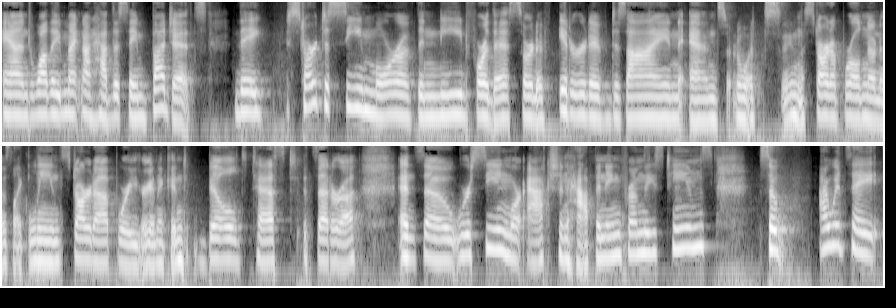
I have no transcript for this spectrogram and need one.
And while they might not have the same budgets, they start to see more of the need for this sort of iterative design and sort of what's in the startup world known as like lean startup, where you're going to build, test, etc. And so we're seeing more action happening from these teams. So I would say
